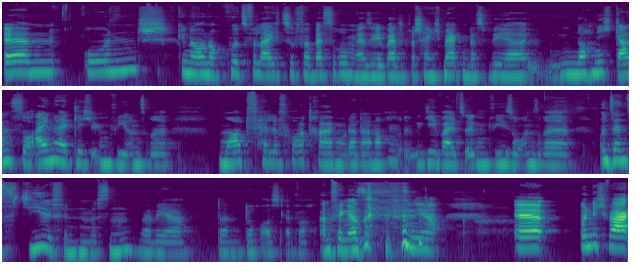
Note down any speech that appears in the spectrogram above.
Ähm, und genau noch kurz vielleicht zur Verbesserung. Also ihr werdet wahrscheinlich merken, dass wir noch nicht ganz so einheitlich irgendwie unsere Mordfälle vortragen oder da noch jeweils irgendwie so unsere, unseren Stil finden müssen, weil wir ja dann durchaus einfach Anfänger sind. Ja. Äh, und ich war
